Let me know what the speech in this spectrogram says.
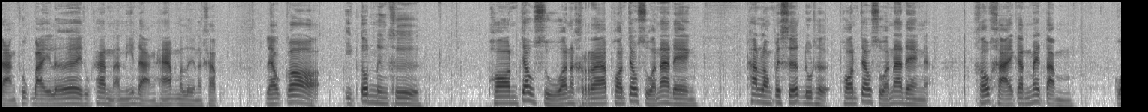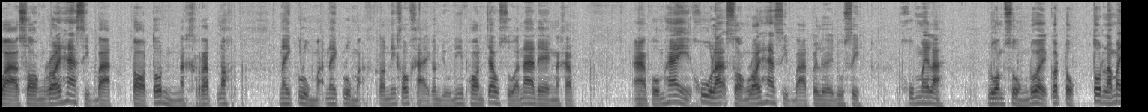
ด่างทุกใบเลยทุกท่านอันนี้ด่างฮาร์ปมาเลยนะครับ แล้วก็อีกต้นหนึ่งคือ พรเจ้าสัวนะครับ พรเจ้าสัวหน้าแดง ท่านลองไปเซิร์ชดูเถอะ พรเจ้าสัวหน้าแดงเนี่ยเขาขายกันไม่ต่ำกว่า 250 บาทต่อต้นนะครับเนาะในกลุ่มอะในกลุ่มอะตอนนี้เขาขายกันอยู่นี่พรเจ้าสัวหน้าแดงนะครับ อ่าผมให้คู่ละ 250 บาทไปเลยดูสิ คุ้มไหมล่ะ รวมส่งด้วยก็ตกต้นละไม่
